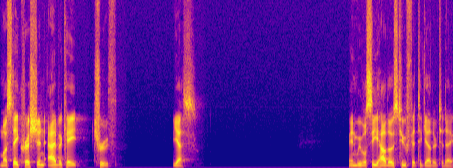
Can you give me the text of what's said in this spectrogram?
Must a Christian advocate truth? Yes. And we will see how those two fit together today.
